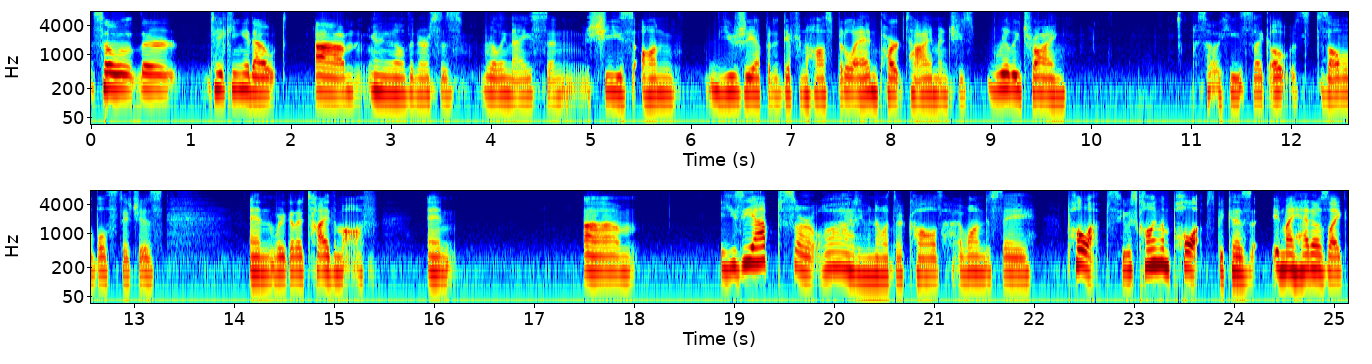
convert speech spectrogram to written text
So they're taking it out. Um, and you know the nurse is really nice, and she's on usually up at a different hospital and part time, and she's really trying. So he's like, "Oh, it's dissolvable stitches, and we're gonna tie them off." And um, easy ups, or oh, I don't even know what they're called. I wanted to say pull ups. He was calling them pull ups because in my head I was like,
